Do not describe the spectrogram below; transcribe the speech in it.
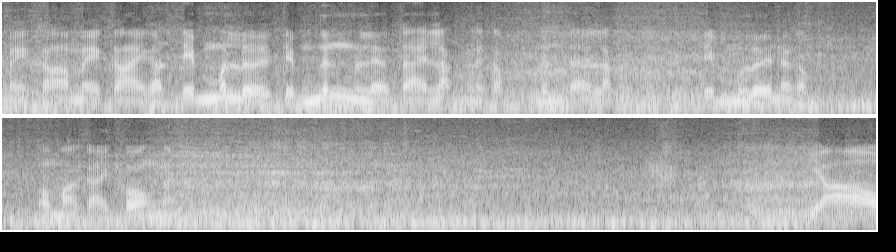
ไม่ขาไม่ใกล้ก็เต็มหมันเลยเต็มนึ่นหมดแล้วใต้ลักนะครับนึ่นใต้ลักเต็มหมดเลยนะครับออกมาใกลกล้องนะยาว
